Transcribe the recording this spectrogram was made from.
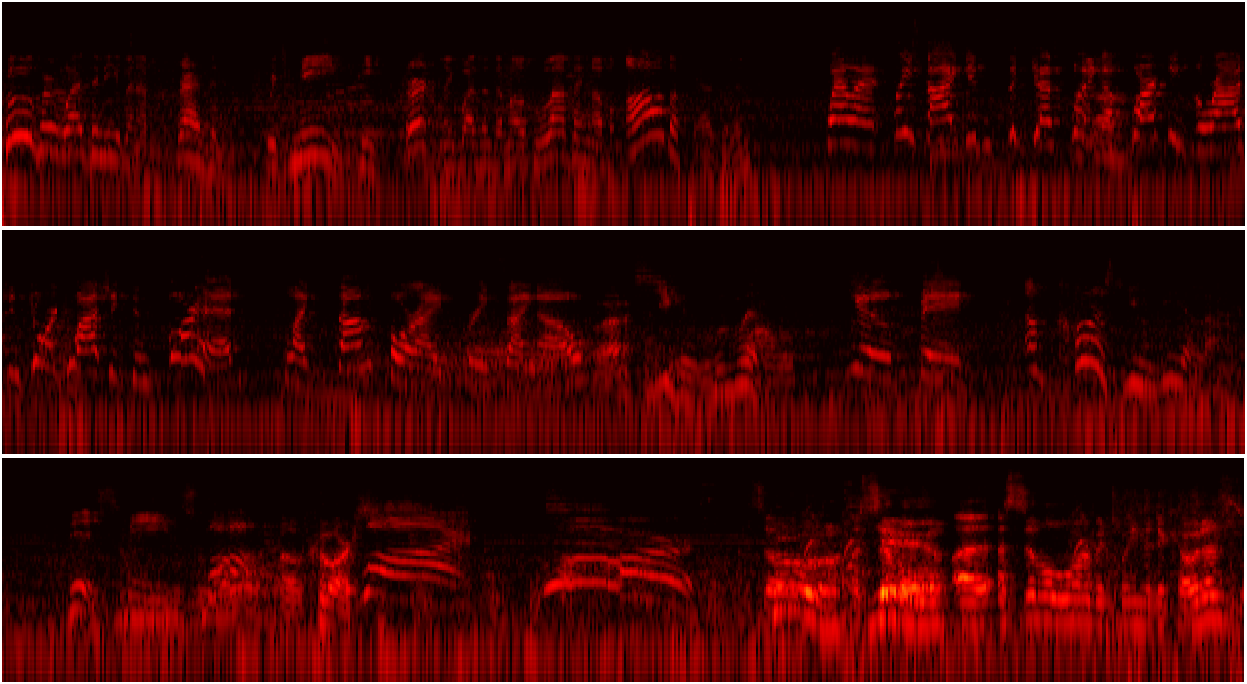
Hoover wasn't even a president, which means he certainly wasn't the most loving of all the presidents. Well, at least I didn't suggest putting a uh. parking garage in George Washington's forehead, like some four-eyed freaks I know. What? You little, you big. Of course you realize this means war. Of course. War. War! So a civil a, a civil war between the Dakotas.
